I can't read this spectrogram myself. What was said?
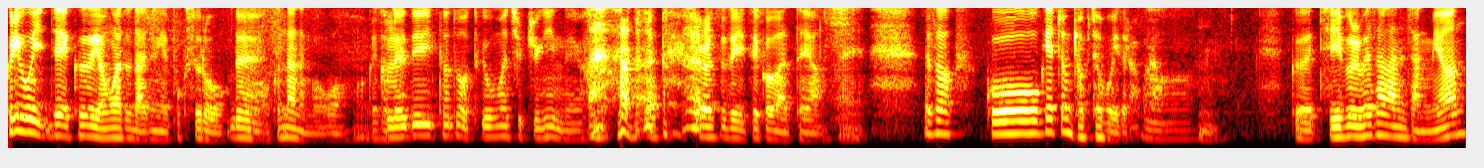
그리고 이제 그 영화도 나중에 복수로 네. 어, 끝나는 거고 어, 그래서 글래디에이터도 어떻게 보면 집중이 있네요. 그럴 수도 있을 것 같아요. 네. 그래서 그게 좀 겹쳐 보이더라고요. 아, 그 집을 회상하는 장면,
